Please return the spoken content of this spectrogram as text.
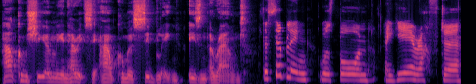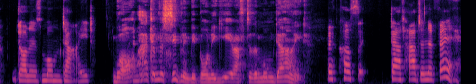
how come she only inherits it? How come her sibling isn't around? The sibling was born a year after Donna's mum died What? How can the sibling be born a year after the mum died? because dad had an affair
